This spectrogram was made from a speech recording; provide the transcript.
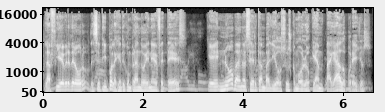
la fiebre del oro, de ese tipo, la gente comprando NFTs, que no van a ser tan valiosos como lo que han pagado por ellos.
